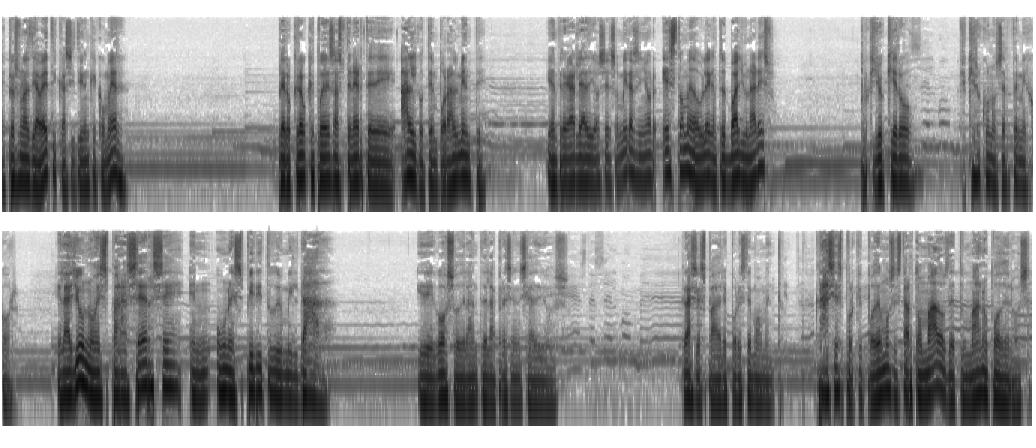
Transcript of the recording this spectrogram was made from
hay personas diabéticas y tienen que comer. Pero creo que puedes abstenerte de algo temporalmente y entregarle a Dios eso. Mira, Señor, esto me doblega, entonces voy a ayunar eso. Porque yo quiero yo quiero conocerte mejor. El ayuno es para hacerse en un espíritu de humildad y de gozo delante de la presencia de Dios. Gracias, Padre, por este momento. Gracias porque podemos estar tomados de tu mano poderosa.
